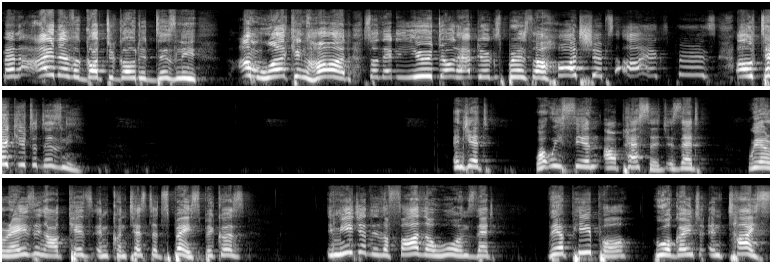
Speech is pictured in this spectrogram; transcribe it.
Man, I never got to go to Disney. I'm working hard so that you don't have to experience the hardships I experience. I'll take you to Disney. And yet, what we see in our passage is that we are raising our kids in contested space because Immediately, the father warns that there are people who are going to entice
